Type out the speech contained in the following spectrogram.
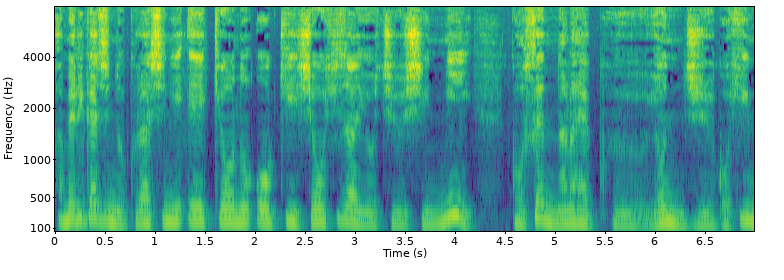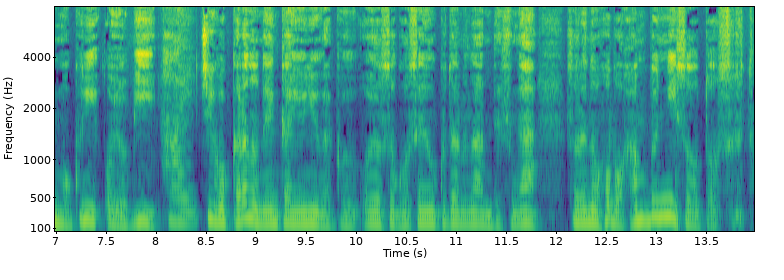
アメリカ人の暮らしに影響の大きい消費財を中心に5745品目に及び、はい、中国からの年間輸入額およそ5000億ドルなんですが、それのほぼ半分に相当すると。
